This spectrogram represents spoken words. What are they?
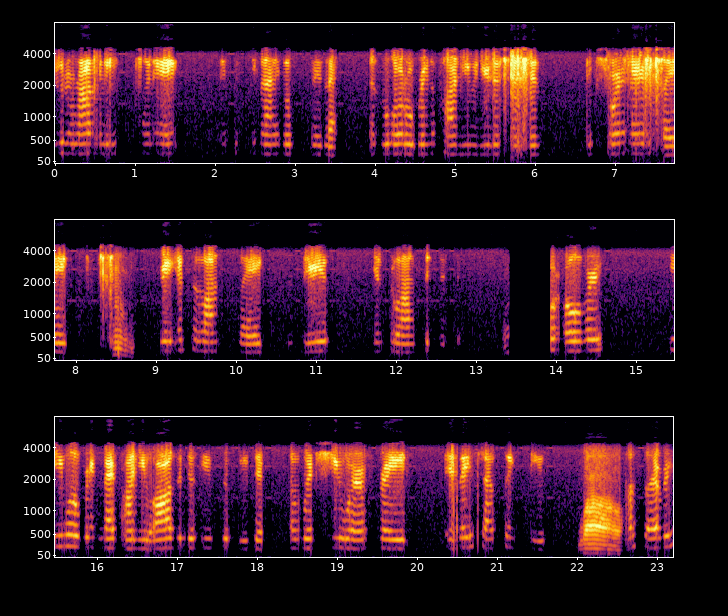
Deuteronomy 28 and 59 goes to say that, and the Lord will bring upon you and your descendants extraordinary plagues, Mm. great interlong plagues, and serious interlong sicknesses. Moreover, he will bring back on you all the diseases of Egypt, of which you were afraid, and they shall cling to you. Wow. Also, every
